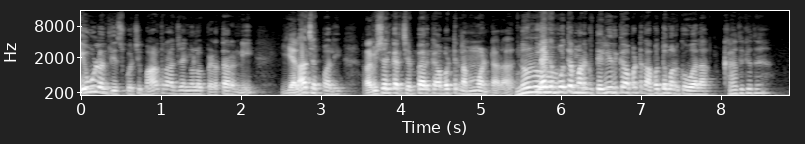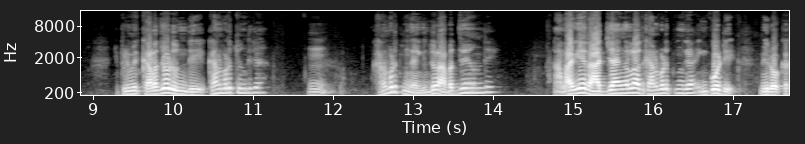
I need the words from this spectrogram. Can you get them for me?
దేవుళ్ళని తీసుకొచ్చి భారత రాజ్యాంగంలో పెడతారని ఎలా చెప్పాలి? రవిశంకర్ చెప్పారు కాబట్టి no. లేకపోతే మనకు తెలియదు కాబట్టి అది అబద్ధం అనుకోవాలా? కాదు కదా. ఇప్పుడు మీకు కళ్ళజోడు ఉంది కనబడుతుందిగా? ఉమ్, కనబడుతుందిగా? ఇందులో అబద్ధమే ఉంది? అలాగే రాజ్యాంగంలో అది కనబడుతుందిగా. ఇంకోటి మీరు ఒక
